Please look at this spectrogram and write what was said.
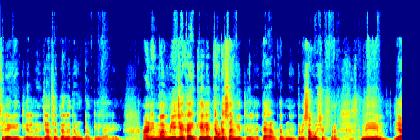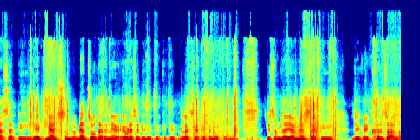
श्रेय घेतलेलं नाही ज्याचं त्याला देऊन टाकलेलं आहे. आणि मग मी जे काही केले तेवढं सांगितलेलं आहे काय हरकत नाही. तुम्ही सांगू शकता. मी यासाठी हे मॅथ्स समजा मॅथचं उदाहरण एवढ्यासाठी देतं की ते लक्षात येतं लवकर मग. की समजा या मॅथ्ससाठी जे काही खर्च आला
